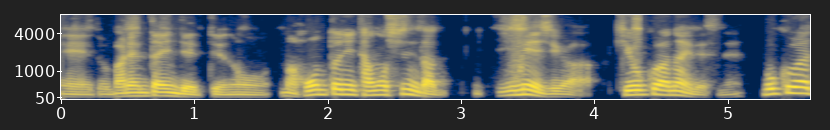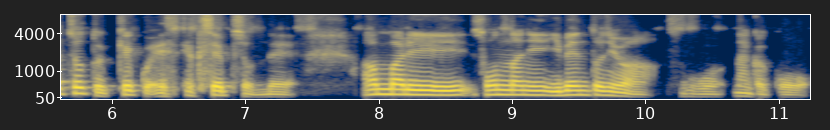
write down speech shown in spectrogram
えっ、ー、と、バレンタインデーっていうのを、まあ本当に楽しんだイメージが、記憶はないですね。僕はちょっと結構エクセプションで、あんまりそんなにイベントには、そう、なんかこ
